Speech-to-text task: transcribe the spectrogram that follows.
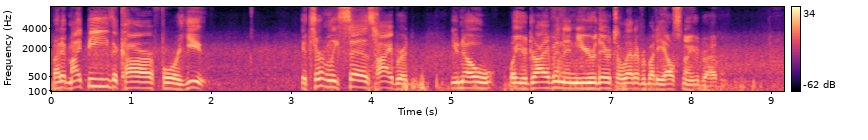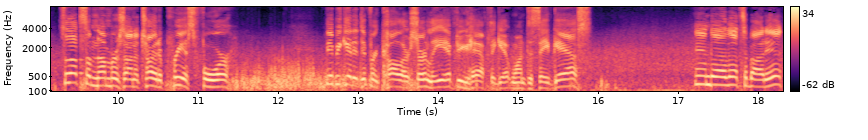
but it might be the car for you. It certainly says hybrid. You know what you're driving, and you're there to let everybody else know you're driving. So that's some numbers on a Toyota Prius 4. Maybe get a different color, certainly if you have to get one to save gas. And uh, that's about it.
